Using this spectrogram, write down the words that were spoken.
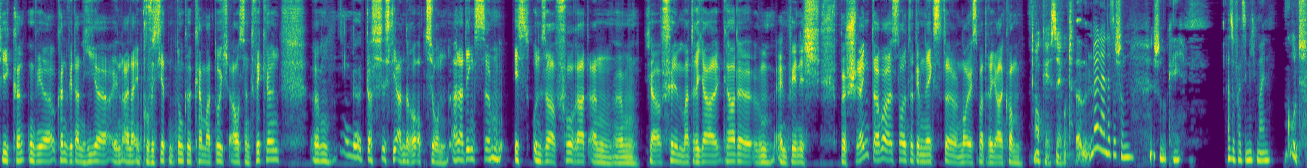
Die könnten wir, können wir dann hier in einer improvisierten Dunkelkammer durchaus entwickeln. Ähm, das ist die andere Option. Allerdings ähm, ist unser Vorrat an ähm, ja, Filmmaterial gerade ähm, ein wenig beschränkt, aber es sollte demnächst äh, neues Material kommen. Okay, sehr gut. Ähm, nein, nein, das ist schon, ist schon okay. Also, falls Sie mich meinen. Gut.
